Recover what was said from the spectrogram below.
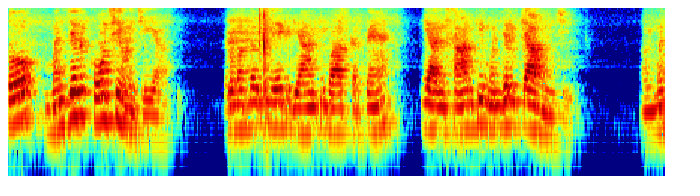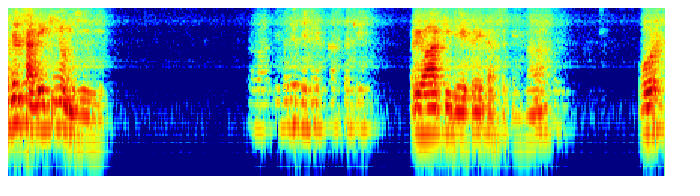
तो मंजिल कौन सी होनी चाहिए आपकी? तो मतलब कि एक ज्ञान की बात करते हैं कि इंसान की मंजिल क्या होनी चाहिए? मंजिल साड़ी की होनी चाहिए? परिवार की देख रेख कर सके। परिवार की देख रेख कर सकें हाँ। और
